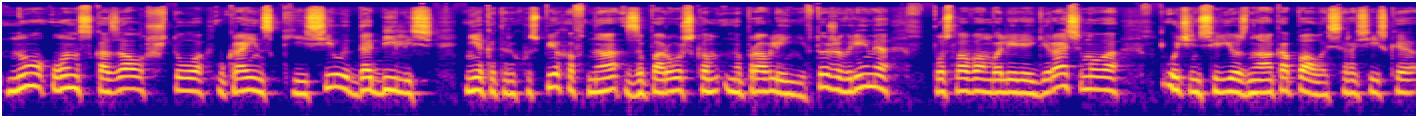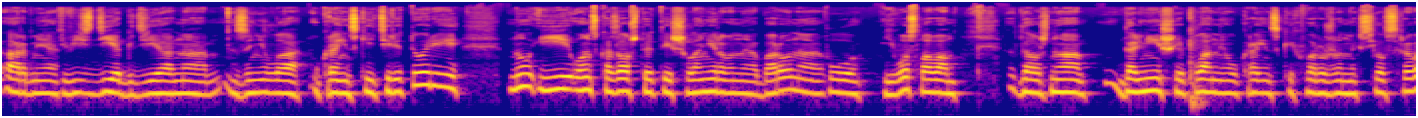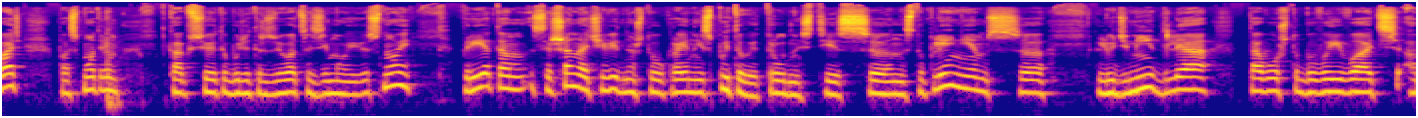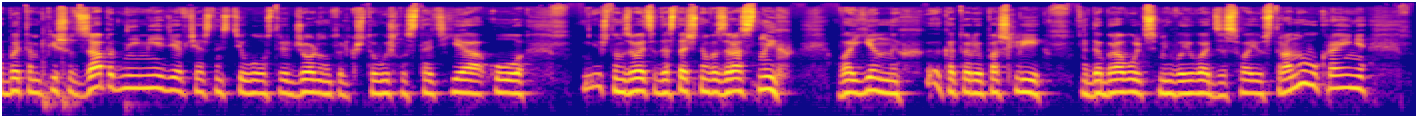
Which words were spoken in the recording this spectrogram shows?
но он сказал, что украинские силы добились некоторых успехов на запорожском направлении. В то же время, по словам Валерия Герасимова, очень серьезно окопалась российская армия везде, где она заняла украинские территории. Ну и он сказал, что эта эшелонированная оборона, по его словам, должна дальнейшие планы украинских вооруженных сил срывать. Посмотрим, как все это будет развиваться зимой и весной. При этом совершенно очевидно, что Украина испытывает трудности с наступлением, с людьми для того, чтобы воевать. Об этом пишут западные медиа, в частности, Wall Street Journal только что вышла статья о что называется, достаточно возрастных военных, которые пошли добровольцами воевать за свою страну в Украине.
